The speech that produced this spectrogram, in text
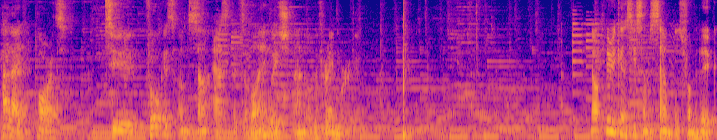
highlighted parts to focus on some aspects of the language and of the framework. Now here you can see some samples from the book.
